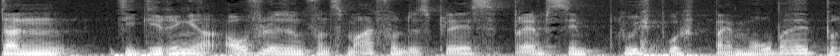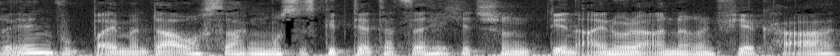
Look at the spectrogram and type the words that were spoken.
Dann die geringe Auflösung von Smartphone-Displays bremst den Durchbruch bei Mobile-Brillen, wobei man da auch sagen muss, es gibt ja tatsächlich jetzt schon den ein oder anderen 4K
